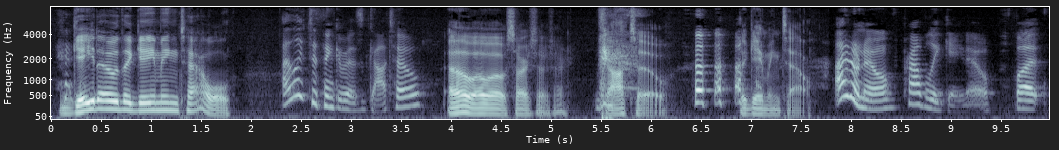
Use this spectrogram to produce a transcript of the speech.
Gato the Gaming Towel. I like to think of it as Gato. Oh, oh, oh, sorry, sorry, sorry. Gato, the gaming towel. I don't know, probably Gato. But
